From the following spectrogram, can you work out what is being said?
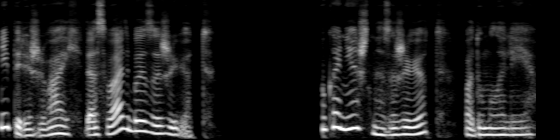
Не переживай, до свадьбы заживет. Ну, конечно, заживет, подумала Лия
